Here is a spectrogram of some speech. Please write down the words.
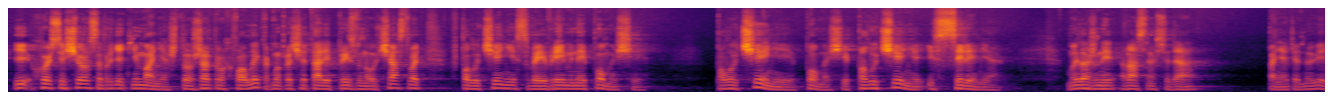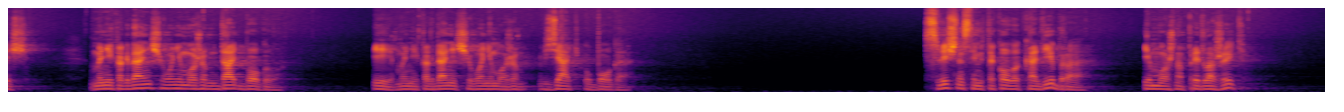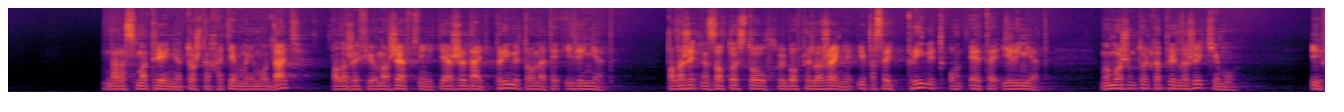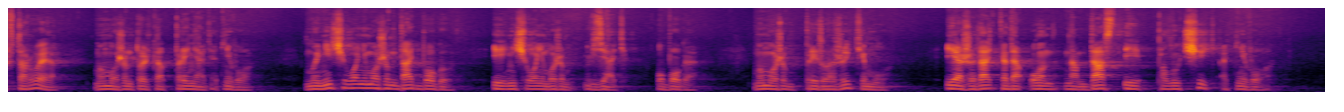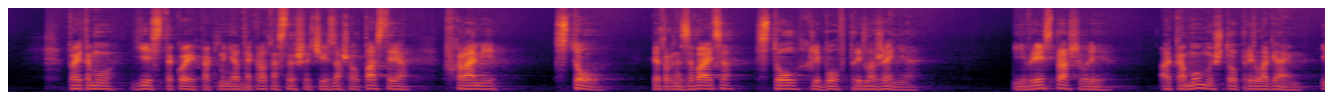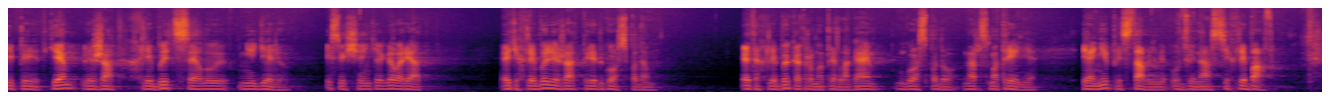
И хочется еще раз обратить внимание, что жертва хвалы, как мы прочитали, призвана участвовать в получении своевременной помощи. Получении помощи, получении исцеления. Мы должны раз и навсегда понять одну вещь. Мы никогда ничего не можем дать Богу, и мы никогда ничего не можем взять у Бога. С личностями такого калибра им можно предложить на рассмотрение то, что хотим мы ему дать, положив его на жертвенник, и ожидать, примет он это или нет. Положить на золотой стол хлебов предложения и посмотреть, примет он это или нет. Мы можем только предложить ему. И второе, мы можем только принять от него. Мы ничего не можем дать Богу и ничего не можем взять у Бога. Мы можем предложить ему, и ожидать, когда Он нам даст, и получить от Него. Поэтому есть такой, как мы неоднократно слышали через нашего пастыря, в храме стол, который называется «стол хлебов предложения». евреи спрашивали, а кому мы что предлагаем, и перед кем лежат хлебы целую неделю. И священники говорят, эти хлебы лежат перед Господом. Это хлебы, которые мы предлагаем Господу на рассмотрение. И они представлены в 12 хлебах,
